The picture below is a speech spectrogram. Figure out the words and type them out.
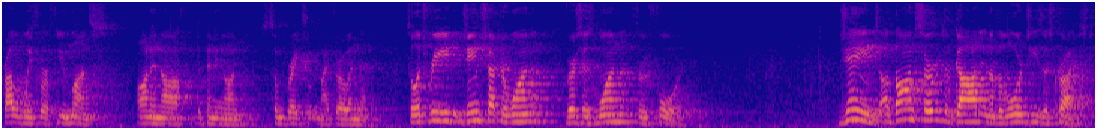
probably for a few months, on and off, depending on some breaks that we might throw in there. So let's read James chapter 1, verses 1 through 4. James, a bondservant of God and of the Lord Jesus Christ,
